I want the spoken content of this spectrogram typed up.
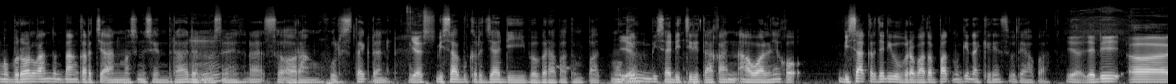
ngobrol kan tentang kerjaan Mas Nusendra dan Mas Nusendra seorang full stack dan Yes. bisa bekerja di beberapa tempat. Mungkin bisa diceritakan awalnya kok bisa kerja di beberapa tempat, mungkin akhirnya seperti apa? Ya, jadi eh,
